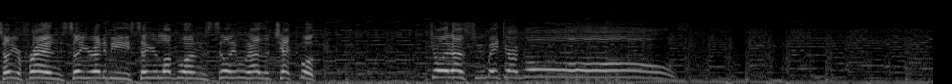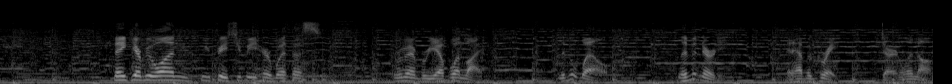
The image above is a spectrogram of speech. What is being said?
Tell your friends, tell your enemies, tell your loved ones, tell anyone who has a checkbook. Join us, we make our goals. Thank you, everyone. We appreciate you being here with us. Remember, you have one life. Live it well, live it nerdy, and have a great Darnlin on.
